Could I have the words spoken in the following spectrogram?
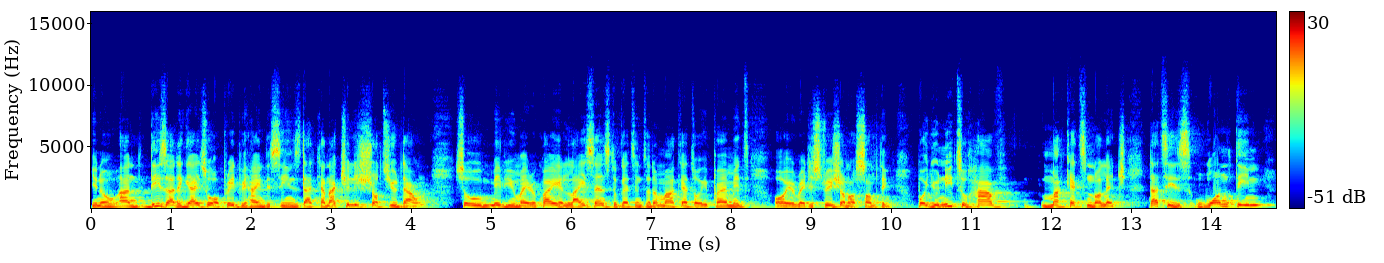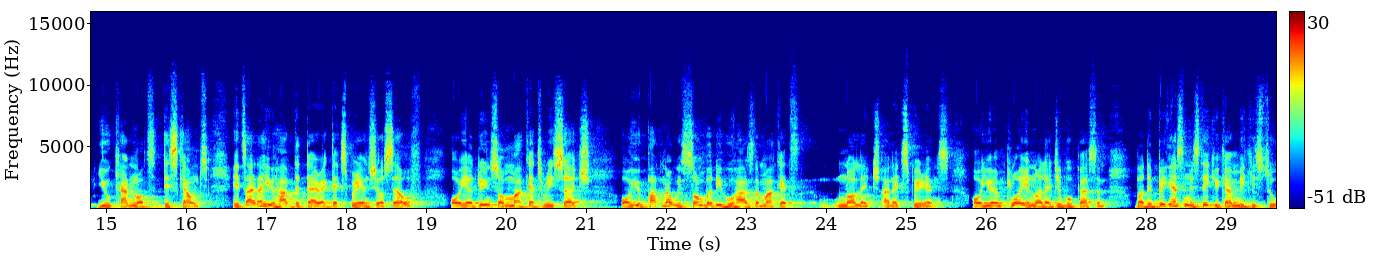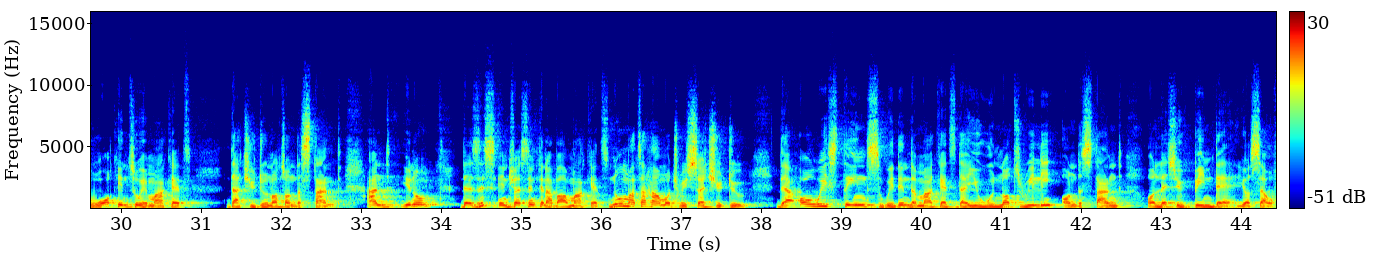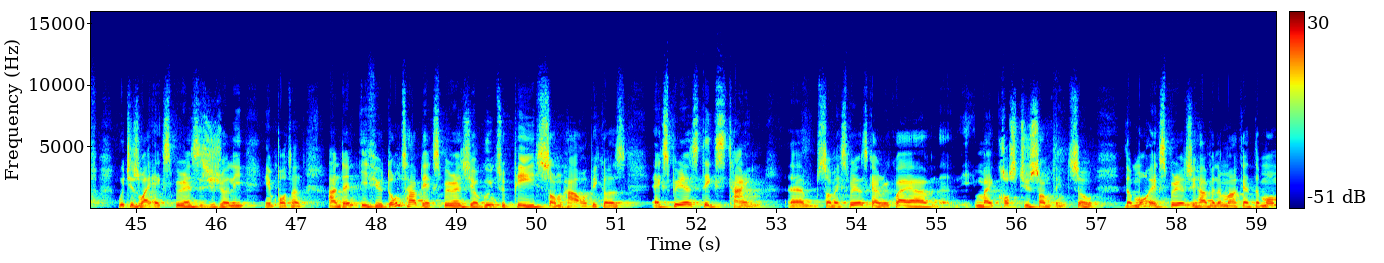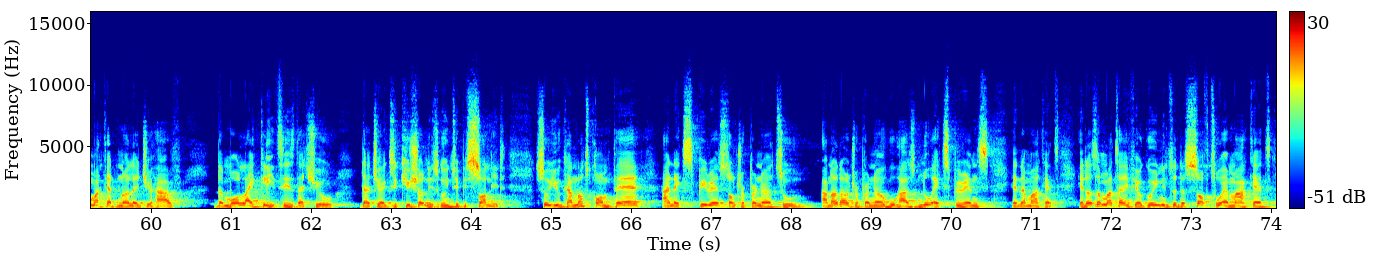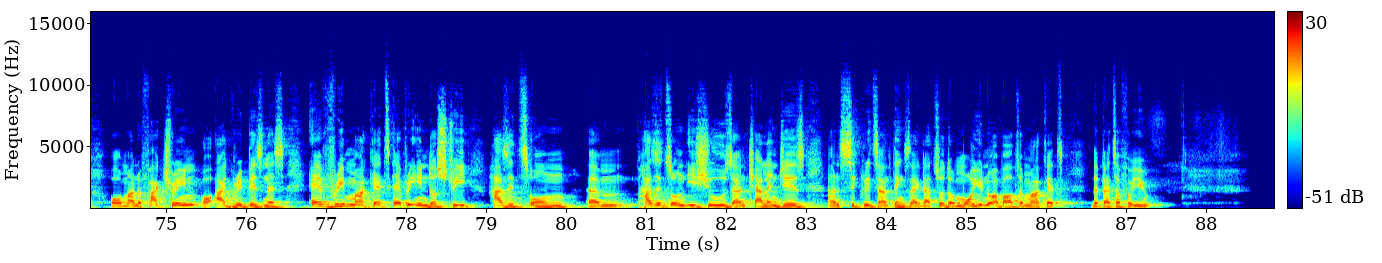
you know and these are the guys who operate behind the scenes that can actually shut you down. So maybe you might require a license to get into the market or a permit or a registration or something but you need to have market knowledge. That is one thing you cannot discount. It's either you have the direct experience yourself or you're doing some market research or you partner with somebody who has the market knowledge and experience, or you employ a knowledgeable person. But the biggest mistake you can make is to walk into a market that you do not understand. And you know, there's this interesting thing about markets. No matter how much research you do, there are always things within the markets that you will not really understand unless you've been there yourself, which is why experience is usually important. And then if you don't have the experience, you're going to pay somehow because experience takes time. Um, some experience can require, it might cost you something. So the more experience you have in the market, the more market knowledge you have, the more likely it is that you that your execution is going to be solid. So you cannot compare an experienced entrepreneur to another entrepreneur who has no experience in the market. It doesn't matter if you're going into the software market or manufacturing or agribusiness. Every market, every industry has its own um, has its own issues and challenges and secrets and things like that. So the more you know about a market, the better for you.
